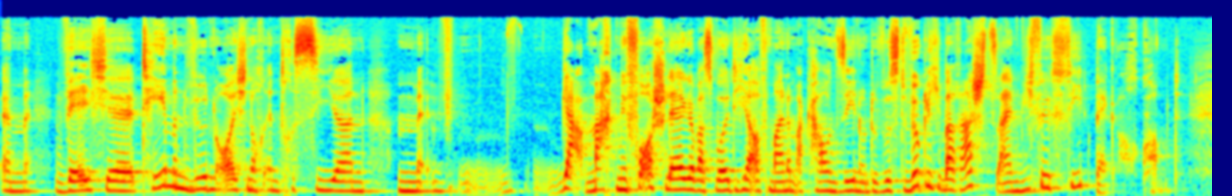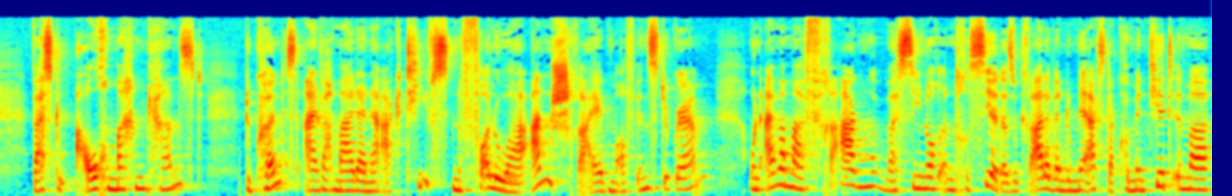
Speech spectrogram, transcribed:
Ähm, welche Themen würden euch noch interessieren? Ähm, ja, macht mir Vorschläge, was wollt ihr hier auf meinem Account sehen? Und du wirst wirklich überrascht sein, wie viel Feedback auch kommt. Was du auch machen kannst, du könntest einfach mal deine aktivsten Follower anschreiben auf Instagram und einfach mal fragen, was sie noch interessiert. Also gerade wenn du merkst, da kommentiert immer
